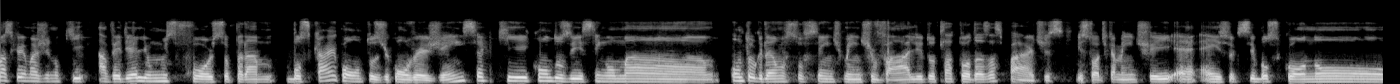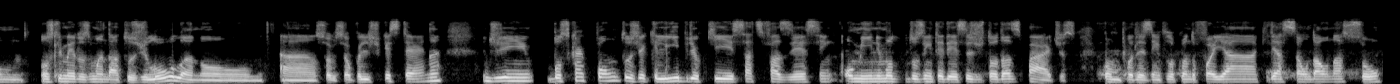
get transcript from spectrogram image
mas que eu imagino que haveria ali um esforço para buscar pontos de convergência que conduzissem uma, um programa suficientemente válido para todas as partes. Historicamente, é, é isso que se buscou no, nos primeiros mandatos de Lula no, uh, sobre sua política externa, de buscar pontos de equilíbrio que satisfazer fazessem o mínimo dos interesses de todas as partes, como por exemplo quando foi a criação da Unasul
